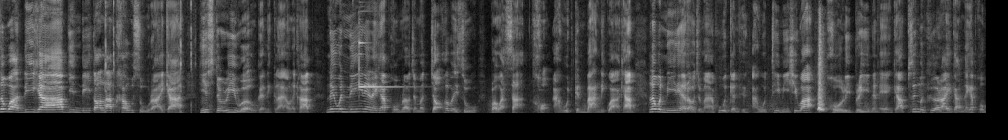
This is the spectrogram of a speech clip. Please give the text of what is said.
สวัสดีครับ ยินดีต้อนรับเข้าสู่รายการ History World กันอีกแล้วนะครับ ในวันนี้เนี่ยนะครับผมเราจะมาเจาะเข้าไปสู่ประวัติศาสตร์ของอาวุธกันบ้างดีกว่าครับ แล้ววันนี้เนี่ยเราจะมาพูดกันถึงอาวุธที่มีชื่อว่า โคลิบรีนั่นเองครับ ซึ่งมันคืออะไรกันนะครับ ผม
